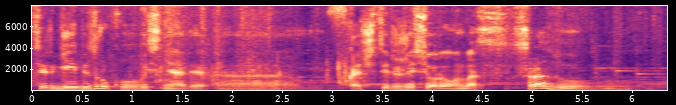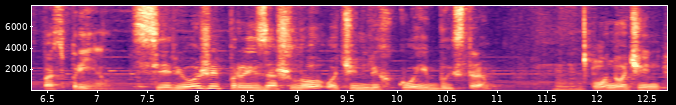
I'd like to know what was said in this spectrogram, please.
Сергея Безрукова вы сняли э, в качестве режиссера. Он вас сразу воспринял? С Сережей произошло очень легко и быстро. Он очень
